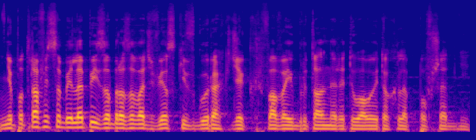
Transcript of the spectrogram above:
Nie potrafię sobie lepiej zobrazować wioski w górach, gdzie krwawe i brutalne rytuały to chleb powszedni.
